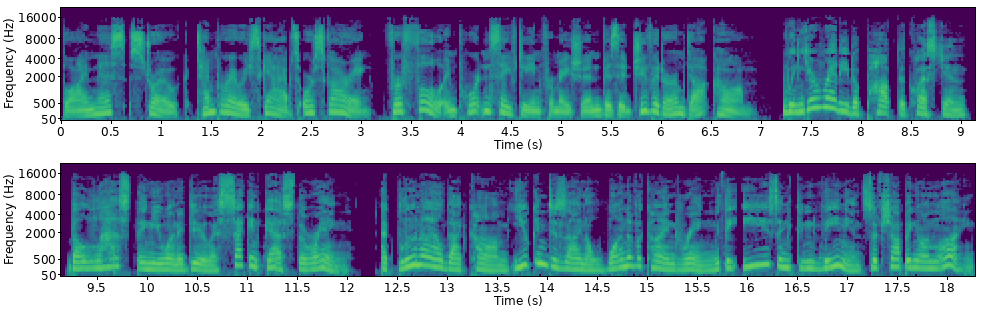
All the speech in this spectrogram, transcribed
blindness, stroke, temporary scabs, or scarring. For full important safety information, visit juvederm.com. When you're ready to pop the question, the last thing you want to do is second guess the ring. At Bluenile.com, you can design a one of a kind ring with the ease and convenience of shopping online.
